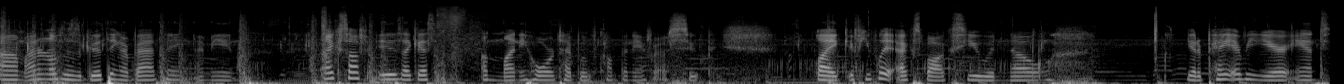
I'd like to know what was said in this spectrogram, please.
Um, I don't know if this is a good thing or a bad thing. I mean, Microsoft is, I guess, a money whore type of company for a soup. Like, if you play Xbox, you would know you had to pay every year, and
